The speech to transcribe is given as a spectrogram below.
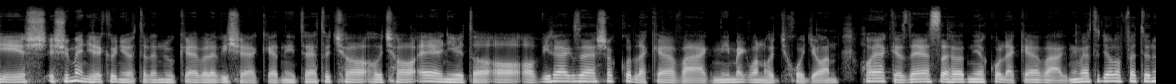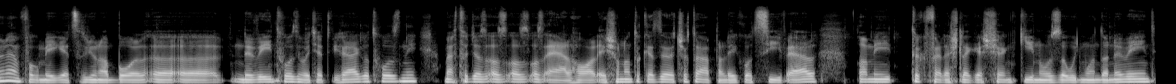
és, és ő mennyire könyörtelenül kell vele viselkedni. Tehát, hogyha, hogyha elnyílt a, a, a virágzás, akkor le kell vágni, megvan, hogy hogyan. Ha elkezd elszáradni, akkor le kell vágni, mert hogy alapvetően ő nem fog még egyszer ugyanabból növényt hozni, vagy hát virágot hozni, mert hogy az, az, az, az elhal, és onnantól kezdve csak táplálékot szív el, ami tök feleslegesen kínozza úgymond a növényt,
